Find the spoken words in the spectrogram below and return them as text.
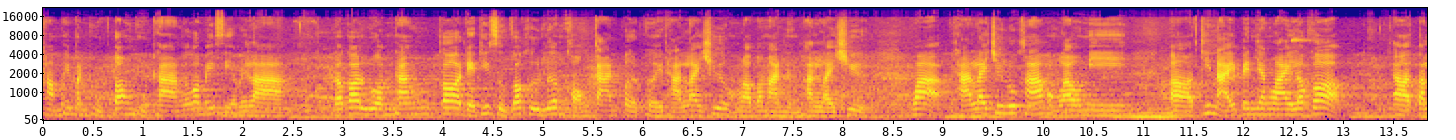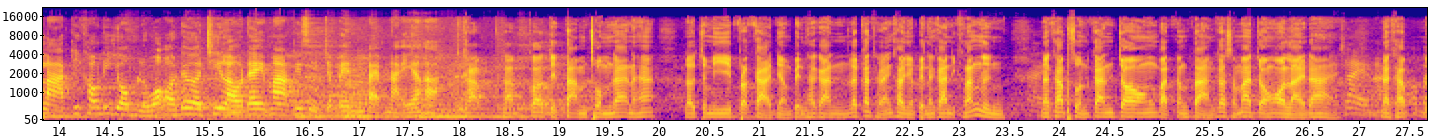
ทำให้มันถูกต้องถูกทางแล้วก็ไม่เสียเวลา แล้วก็รวมทั้งก็เด็ดที่สุดก็คือเรื่องของการเปิดเผยฐานรายชื่อของเราประมาณ 1,000 รายชื่อ ว่าฐานรายชื่อลูกค้าของเรามีที่ไหนเป็นอย่างไรแล้วก็ ตลาดที่เขานิยม หรือว่าออเดอร์ที่เราได้มากที่สุดจะเป็นแบบไหนอะค่ะ ครับครับก็ติดตามชมได้นะฮะ เราจะมีประกาศอย่างเป็นทางการ และก็แถลงข่าวอย่างเป็นทางการอีกครั้งหนึ่งใช่ นะครับ ส่วนการจองบัตรต่างๆ ก็สามารถจองออนไลน์ได้ใช่ค่ะนะครับเข้าไป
